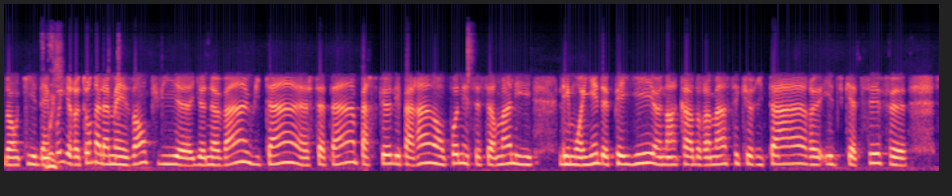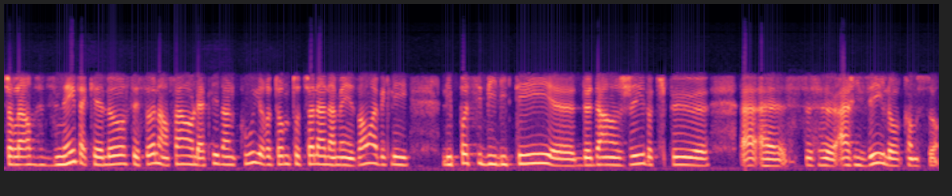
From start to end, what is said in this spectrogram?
Donc, il, d'un Oui. fois, il retourne à la maison, puis euh, il y a 9 ans, 8 ans, euh, 7 ans, parce que les parents n'ont pas nécessairement les, les moyens de payer un encadrement sécuritaire, euh, éducatif euh, sur l'heure du dîner. Fait que là, c'est ça, l'enfant a la clé dans le cou, il retourne tout seul à la maison avec les, les possibilités euh, de danger là, qui peut euh, arriver là, comme ça.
